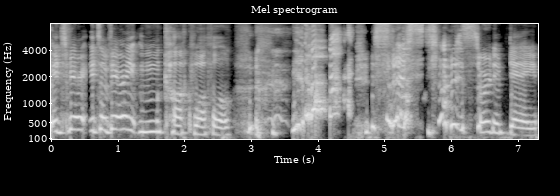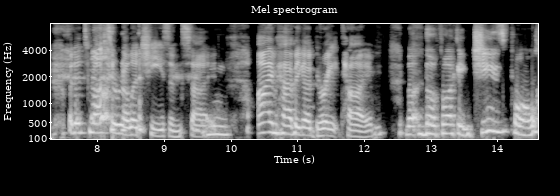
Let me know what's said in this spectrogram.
it's very it's a very mm, cock waffle sort of day but it's mozzarella cheese inside. Mm, i'm having a great time. The, the fucking cheese pull.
